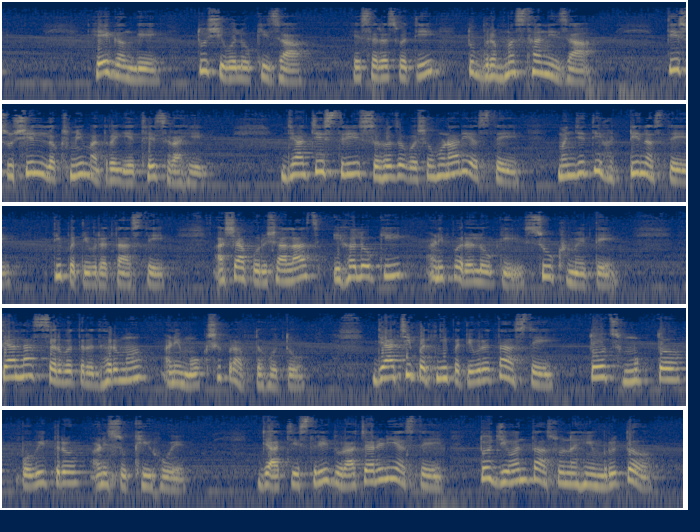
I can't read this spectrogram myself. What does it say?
हे गंगे तू शिवलोकी जा. हे सरस्वती तू ब्रह्मस्थानी जा. ती सुशील लक्ष्मी मात्र येथेच राहील. ज्याची स्त्री सहज वश होणारी असते म्हणजे ती हट्टी नसते ती पतिव्रता असते. अशा पुरुषालाच इहलोकी आणि परलोकी सुख मिळते. त्याला सर्वत्र धर्म आणि मोक्ष प्राप्त होतो. ज्याची पत्नी पतिव्रता असते तोच मुक्त पवित्र आणि सुखी होय. ज्याची स्त्री दुराचारिणी असते तो जिवंत असूनही मृत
